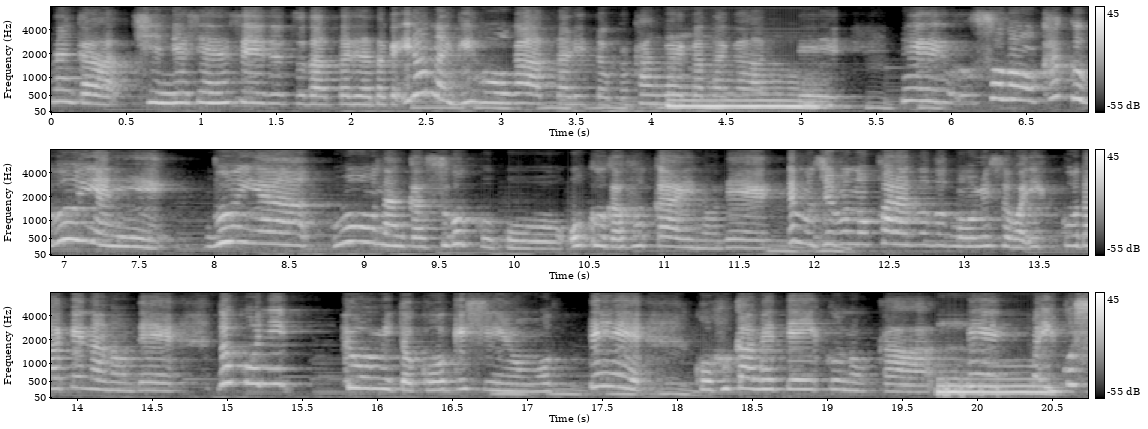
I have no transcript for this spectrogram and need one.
なんか心理先生術だったりだとか、いろんな技法があったりとか考え方があって、うん。で、その各分野に、分野もなんかすごくこう奥が深いので、でも自分の体と脳みそは一個だけなので、どこに興味と好奇心を持って、こう深めていくのか。うんで、まあ、一個知っ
